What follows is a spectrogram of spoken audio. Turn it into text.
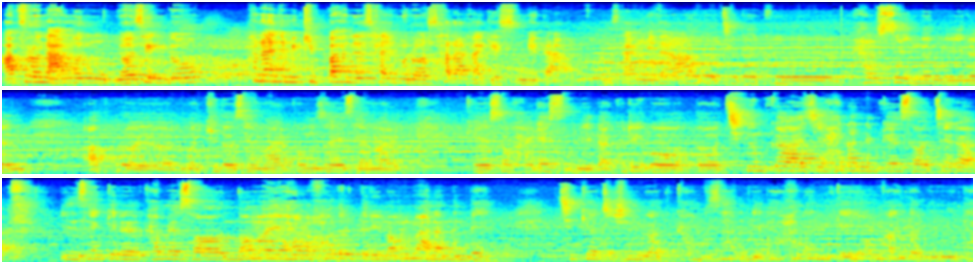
앞으로 남은 여생도 하나님이 기뻐하는 삶으로 살아가겠습니다. 감사합니다. 하고 제가 그 할 수 있는 일은 앞으로요 뭐 기도 생활, 봉사의 생활 계속 하겠습니다. 그리고 또 지금까지 하나님께서 제가 인생길을 가면서 넘어야 할 허들들이 너무 많았는데 지켜주신 것 감사합니다. 하나님께 영광 돌립니다.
